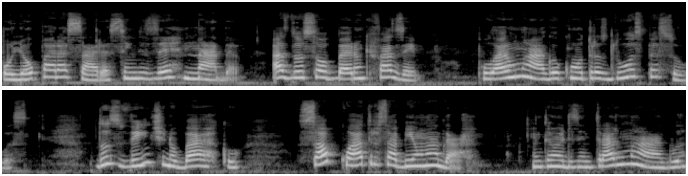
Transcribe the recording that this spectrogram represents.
Olhou para Sara sem dizer nada. As duas souberam o que fazer. Pularam na água com outras duas pessoas. Dos vinte no barco, só quatro sabiam nadar. Então eles entraram na água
